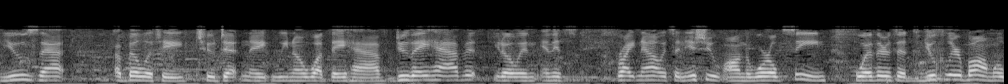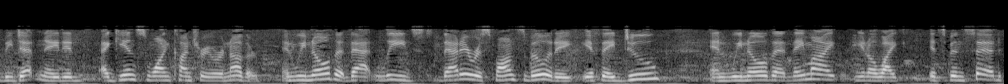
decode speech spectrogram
use that ability to detonate? We know what they have. Do they have it? You know, and, and it's right now it's an issue on the world scene whether the nuclear bomb will be detonated against one country or another. And we know that that leads, that irresponsibility, if they do, and we know that they might, you know, like it's been said,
